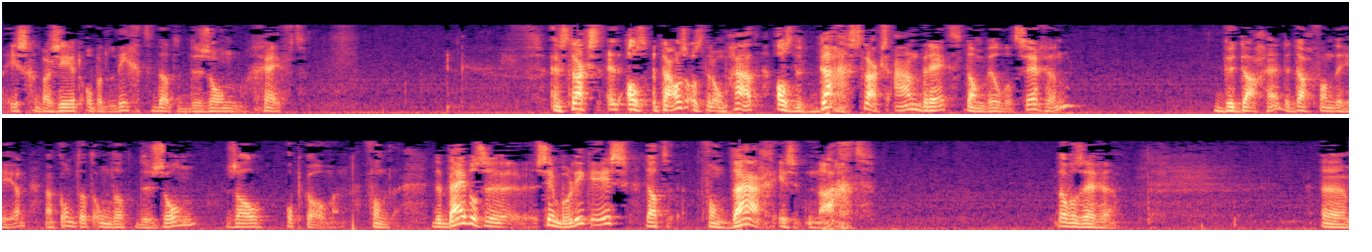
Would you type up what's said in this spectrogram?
is gebaseerd op het licht dat de zon geeft. En straks, eh, als, trouwens, als het erom gaat, als de dag straks aanbreekt, dan wil dat zeggen, de dag, hè, de dag van de Heer, dan komt dat omdat de zon zal opkomen. Van, de Bijbelse symboliek is dat vandaag is het nacht. Dat wil zeggen, uh,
